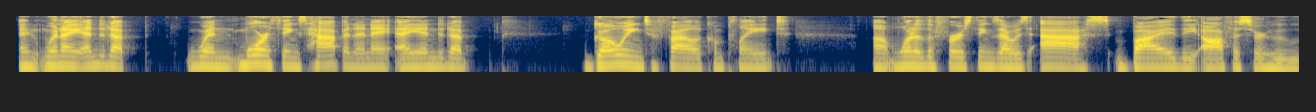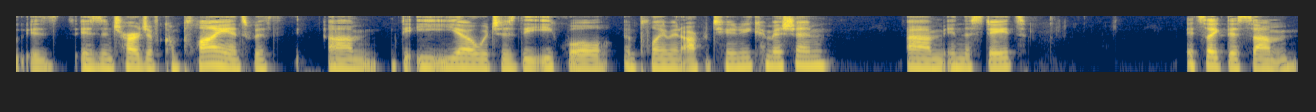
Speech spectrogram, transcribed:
And when I ended up, when more things happened and I, I ended up going to file a complaint, um, one of the first things I was asked by the officer who is is in charge of compliance with um, the EEO, which is the Equal Employment Opportunity Commission um, in the states. It's like this um,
